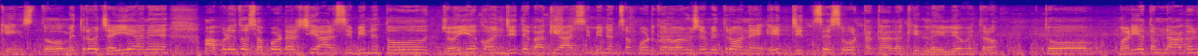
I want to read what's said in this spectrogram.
Kings. તો મિત્રો, જઈએ અને આપણે તો સપોર્ટર છીએ આરસીબીને. તો જોઈએ કોણ જીતે. બાકી આરસીબીને જ સપોર્ટ કરવાનું છે મિત્રો. અને એ જ જીતશે સો ટકા લખીને લઈ લ્યો મિત્રો. તો મળીએ તમને આગળ.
